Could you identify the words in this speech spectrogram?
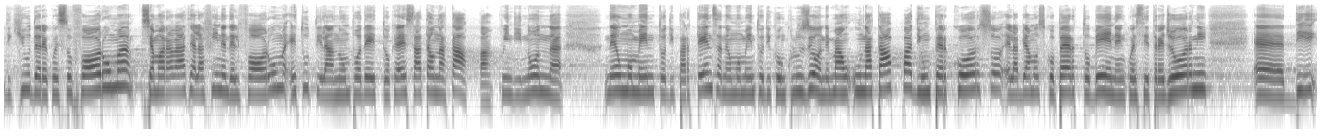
di chiudere questo forum, siamo arrivati alla fine del forum e tutti l'hanno un po' detto che è stata una tappa, quindi non né un momento di partenza né un momento di conclusione, ma una tappa di un percorso, e l'abbiamo scoperto bene in questi tre giorni, eh, di,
